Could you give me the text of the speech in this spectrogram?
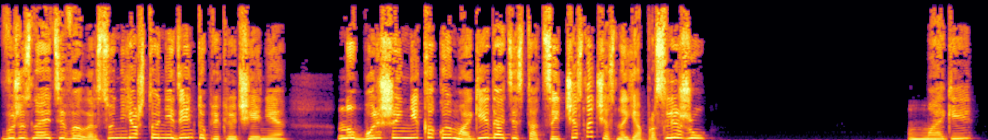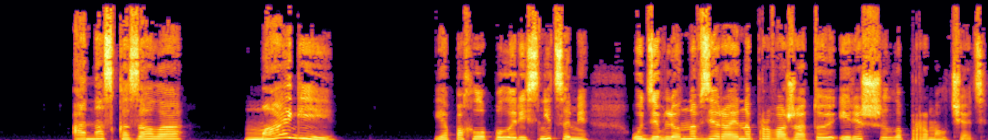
Вы же знаете Веллерс, у нее что ни день, то приключение но больше никакой магии до аттестации. Честно-честно, я прослежу». «Магии?» Она сказала «магии?» Я похлопала ресницами, удивленно взирая на провожатую, и решила промолчать.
